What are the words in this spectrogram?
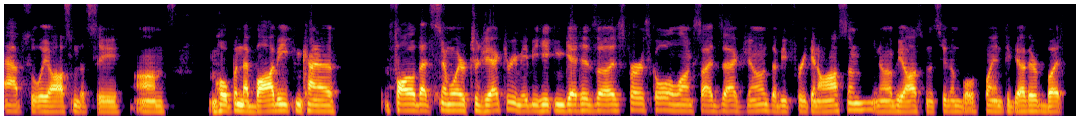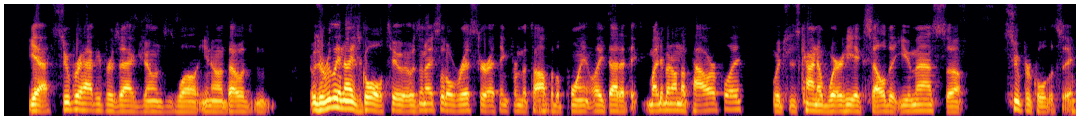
absolutely awesome to see. Um, I'm hoping that Bobby can kind of follow that similar trajectory. Maybe he can get his uh, his first goal alongside Zach Jones. That'd be freaking awesome. You know, it'd be awesome to see them both playing together. But yeah, super happy for Zach Jones as well. You know, that was it was a really nice goal too. It was a nice little wrister, I think, from the top of the point like that. I think might have been on the power play, which is kind of where he excelled at UMass. So super cool to see.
